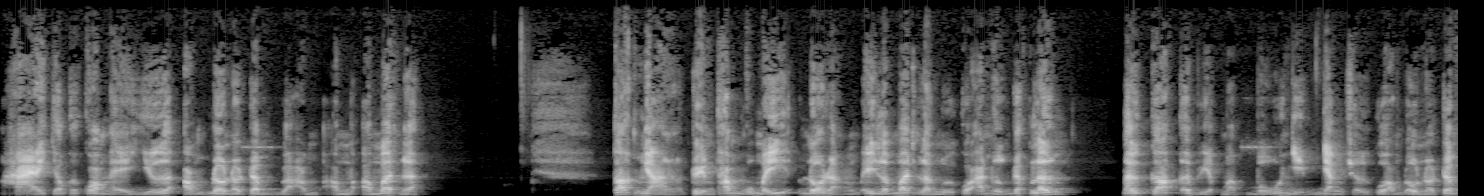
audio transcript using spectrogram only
hại cho cái quan hệ giữa ông Donald Trump và ông ông ông Musk nữa. Các nhà truyền thông của Mỹ nói rằng ông Elon Musk là người có ảnh hưởng rất lớn tới các cái việc mà bổ nhiệm nhân sự của ông Donald Trump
